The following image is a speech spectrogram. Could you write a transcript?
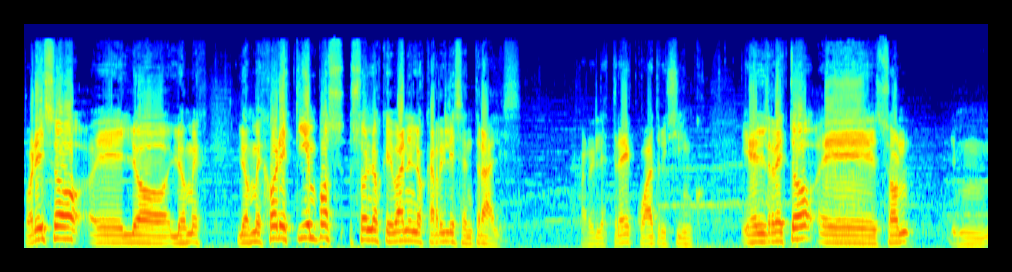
Por eso eh, lo- los, los mejores tiempos son los que van en los carriles centrales. Carriles 3, 4 y 5. Y el resto eh, son... mm,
